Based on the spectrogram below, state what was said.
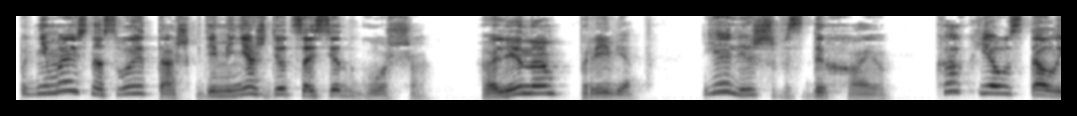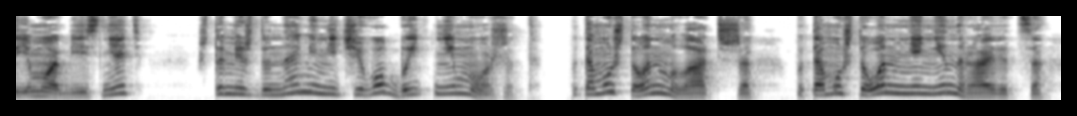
Поднимаюсь на свой этаж, где меня ждет сосед Гоша. «Алина, привет!» Я лишь вздыхаю. Как я устала ему объяснять, что между нами ничего быть не может. Потому что он младше, потому что он мне не нравится –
